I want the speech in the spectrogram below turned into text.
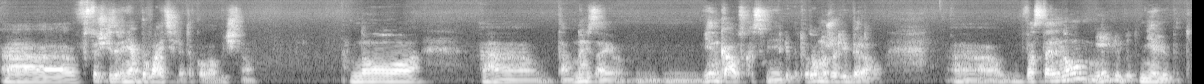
А, с точки зрения обывателя такого обычного. Но а, там, ну не знаю, Янкаускас меня любит, вот он уже либерал. А, в остальном... Не любит? Не любит,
